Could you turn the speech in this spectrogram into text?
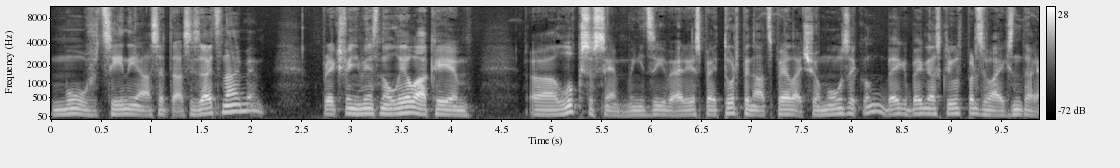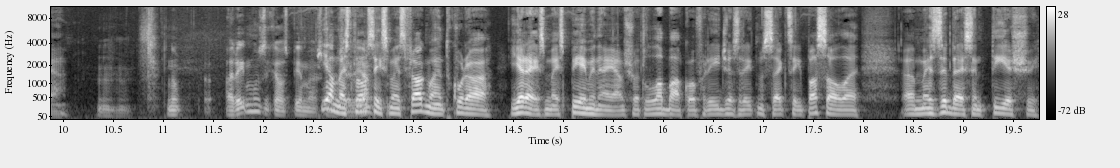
mūžu cīnījās ar tās izaicinājumiem. Priekš viņa viens no lielākajiem uh, luksusiem viņa dzīvē ir iespēja turpināt spēlēt šo mūziku un beig beigās kļūt par zvaigzni tajā. Mm -hmm. nu, arī muzikāls piemērs. Jā, mēs klausīsimies jā? fragment, kurā, ja reiz mēs pieminējām šo labāko frīdžas ritmu sekciju pasaulē, mēs dzirdēsim tieši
